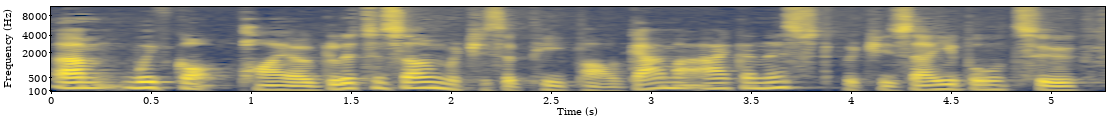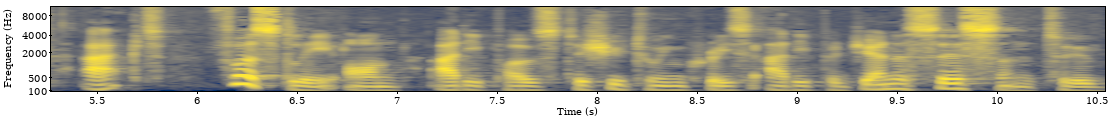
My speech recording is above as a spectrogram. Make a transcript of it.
Um, we've got pioglitazone, which is a PPAR gamma agonist, which is able to act firstly on adipose tissue to increase adipogenesis and to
